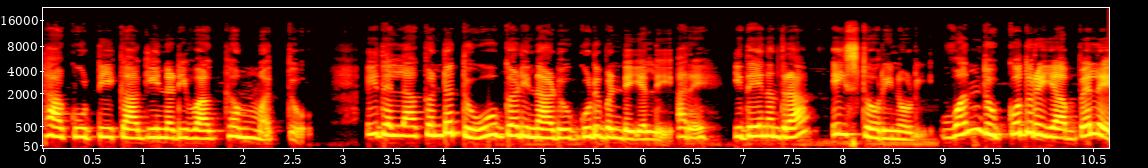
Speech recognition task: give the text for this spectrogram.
ಠಾಕು ಟೀಕಾಗಿ ನಡೆಯುವ ಗಮ್ಮತ್ತು. ಇದೆಲ್ಲ ಕಂಡದ್ದು ಗಡಿನಾಡು ಗುಡಿಬಂಡೆಯಲ್ಲಿ. ಅರೆ ಇದೇನಂದ್ರ, ಈ ಸ್ಟೋರಿ ನೋಡಿ. ಒಂದು ಕುದುರೆಯ ಬೆಲೆ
